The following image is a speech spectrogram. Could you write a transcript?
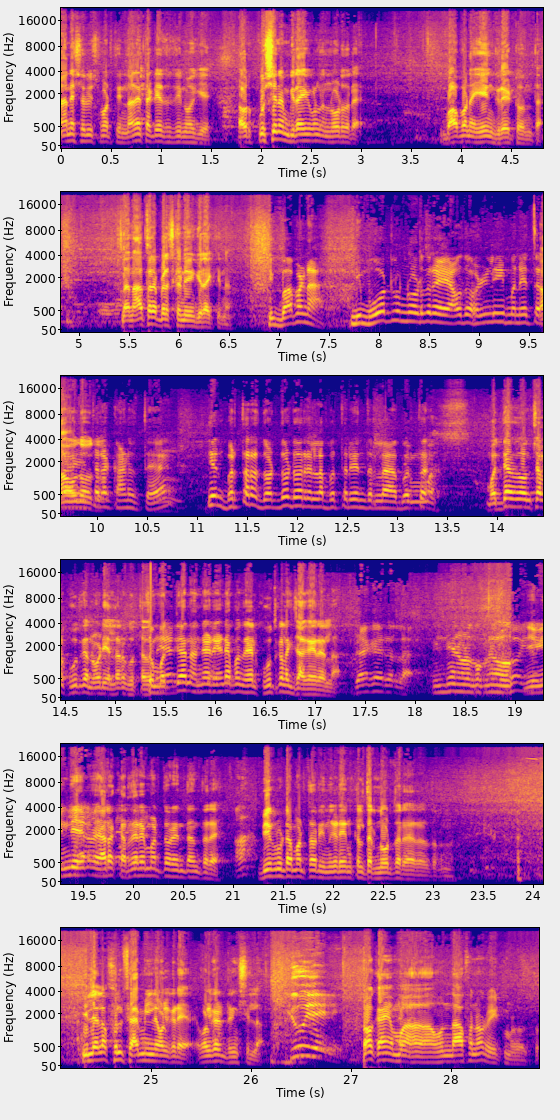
ನಾನೇ ಸರ್ವಿಸ್ ಮಾಡ್ತೀನಿ. ನಾನೇ ತಟ್ಟೆ ಎತ್ತೀನಿ ಹೋಗಿ ಅವ್ರ ಖುಷಿ ನಮ್ಮ ಗಿರಾಕಿಗಳನ್ನ ನೋಡಿದ್ರೆ. ಬಾಬಣ್ಣ ಏನು ಗ್ರೇಟು ಅಂತ. ನಾನು ಆ ಥರ ಬೆಳೆಸ್ಕೊಂಡಿದ್ದೀನಿ ಗಿರಾಕಿನ. ಈಗ ಬಾಬಣ್ಣ ನಿಮ್ಮ ಹೋಟ್ಲು ನೋಡಿದ್ರೆ ಯಾವುದೋ ಹಳ್ಳಿ ಮನೆ ಥರ ಕಾಣುತ್ತೆ. ಏನು ಬರ್ತಾರ? ದೊಡ್ಡ ದೊಡ್ಡವರೆಲ್ಲ ಬರ್ತಾರೆ ಅಂತಾರಲ್ಲ ಬರ್ತಾರ ಮಧ್ಯಾಹ್ನ ಒಂದ್ಸಲ ಕೂತ್ಕೊಂಡು ನೋಡಿ ಎಲ್ಲರೂ ಗೊತ್ತಾಗುತ್ತೆ. ಮಧ್ಯಾಹ್ನ ಹನ್ನೆರಡು ಗಂಟೆ ಬಂದ್ರೆ ಕೂತ್ಕೊಳ್ಳೋಕೆ ಜಾಗ ಇರಲ್ಲ. ಜಾಗ ಇರಲ್ಲ. ಹಿಂದೆ ನೋಡ್ಬೇಕು ನೀವು. ನೀವು ಇಲ್ಲಿ ಏನೋ ಯಾರೋ ಕರ್ದರೆ ಮಾಡ್ತಾರೆ ಅಂತ ಅಂತಾರೆ. ಬೀಗ ಊಟ ಮಾಡ್ತಾರೆ ಹಿಂದ್ಗಡೆ ಏನು ಕಲ್ತಾರೆ ನೋಡ್ತಾರೆ ಯಾರಾದ್ರೂ ಇಲ್ಲೆಲ್ಲ ಫುಲ್ ಫ್ಯಾಮಿಲಿ ಒಳಗಡೆ ಒಳಗಡೆ ಡ್ರಿಂಕ್ಸ್ ಇಲ್ಲ. ಕ್ಯೂ ಇದೆ ಇಲ್ಲಿ. ಓಕೆ ಒಂದು ಹಾಫ್ ಅನ್ ಅವರ್ ವೆಯ್ಟ್ ಮಾಡಬೇಕು.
